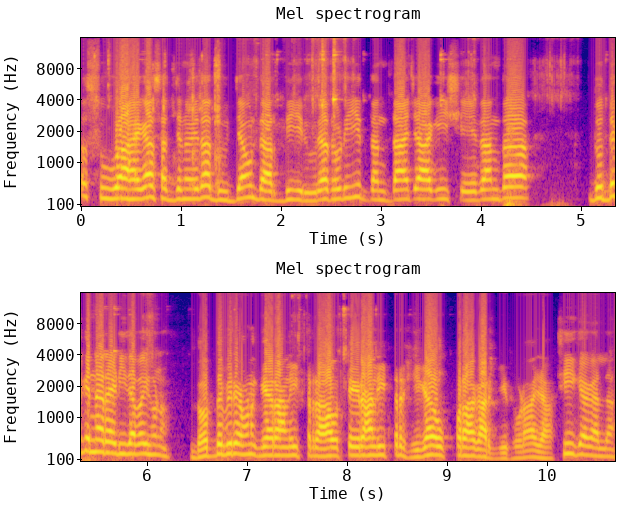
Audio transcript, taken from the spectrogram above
ਤਾਂ ਸੂਆ ਹੈਗਾ ਸੱਜਣੋ ਇਹਦਾ ਦੂਜਾ ਹੁਣ ਡਰਦੀ ਜ਼ਰੂਰ ਆ ਥੋੜੀ ਜੀ ਦੰਦਾਂ ਚ ਆ ਗਈ 6 ਦੰਦ ਦੁੱਧ ਕਿੰਨਾ ਰੈਡੀ ਦਾ ਬਾਈ ਹੁਣ? ਦੁੱਧ ਵੀਰੇ ਹੁਣ 11 ਲੀਟਰ ਆ 13 ਲੀਟਰ ਸੀਗਾ ਉੱਪਰਾ ਕਰ ਗਈ ਥੋੜਾ ਜਿਹਾ। ਠੀਕ ਆ ਗੱਲ ਆ।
